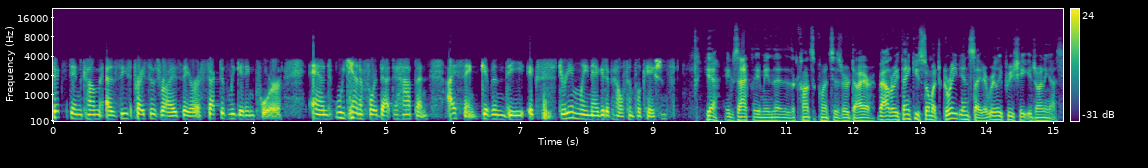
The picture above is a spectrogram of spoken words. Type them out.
fixed income, as these prices rise, they are effectively getting poorer, and we can't afford that to happen. I think, given the extremely negative health implications. Yeah, exactly. I mean, the, the consequences are dire. Valerie, thank you so much. Great insight. I really appreciate you joining us.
